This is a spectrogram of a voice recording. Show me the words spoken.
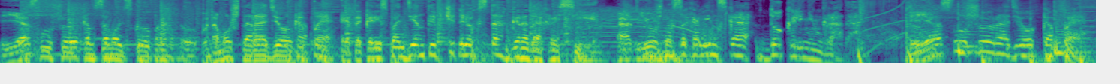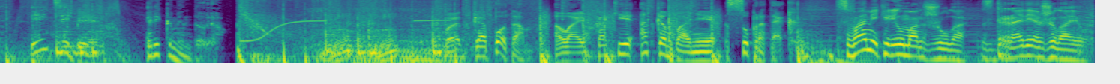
Я слушаю «Комсомольскую правду», потому что «Радио КП» — это корреспонденты в 400 городах России. От Южно-Сахалинска до Калининграда. Я слушаю «Радио КП» и тебе рекомендую. Под капотом. Лайфхаки от компании «Супротек». С вами Кирилл Манжула. Здравия желаю.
